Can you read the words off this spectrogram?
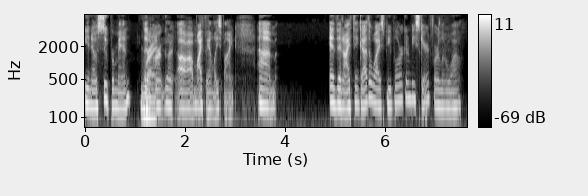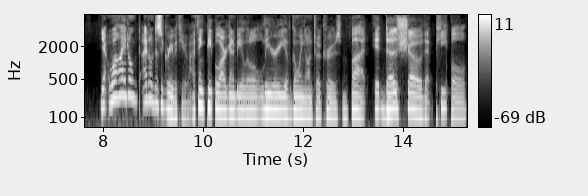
you know, Superman that Right. aren't going. Oh, my family's fine. Um, and then I think otherwise people are going to be scared for a little while. Yeah, well, I don't, I don't disagree with you. I think people are going to be a little leery of going onto a cruise, but it does show that people,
